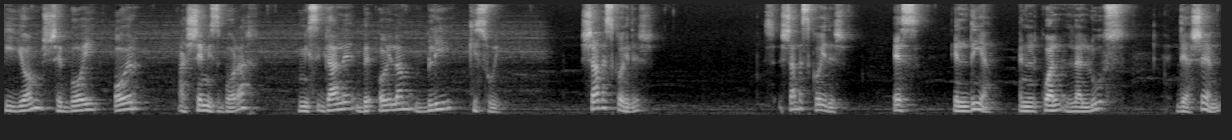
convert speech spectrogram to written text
Hiyom Sheboy Or Hashem Isborach Misgale Beoilam Bli Kisui. Chávez Koidesh Shabbos Koidesh es el día en el cual la luz de Hashem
